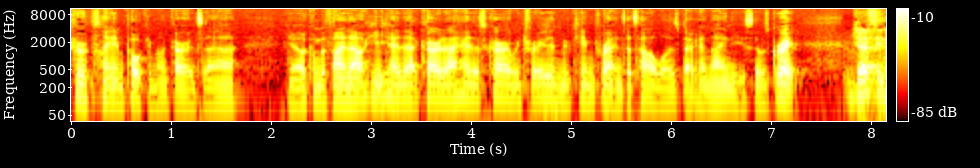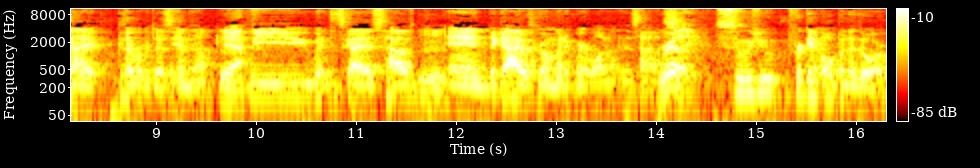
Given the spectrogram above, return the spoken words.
through playing Pokemon cards. Uh, you know, come to find out he had that card, I had this card, and we traded and became friends. That's how it was back in the '90s. It was great. Jesse and I, because I work with Jesse M now. Yeah. We went to this guy's house, Mhm. and the guy was growing medical marijuana in his house. Really? As soon as you freaking open the door,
